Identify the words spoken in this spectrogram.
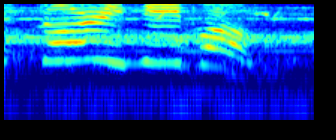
story, people.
